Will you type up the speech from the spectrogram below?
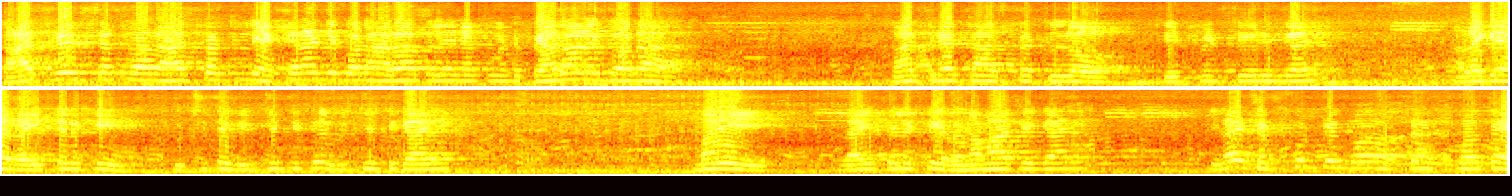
కార్పొరేట్ సెక్టర్ హాస్పిటల్ ఎక్కడానికి కూడా అర్హత లేనటువంటి పేదవాళ్ళకి కూడా కార్పొరేట్ హాస్పిటల్లో ట్రీట్మెంట్ చేయడం కానీ అలాగే రైతులకి ఉచిత విద్యుత్ విద్యుత్ కానీ మరి రైతులకి రుణమాఫీ కానీ ఇలా చెప్పుకుంటే పోతే పోతే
